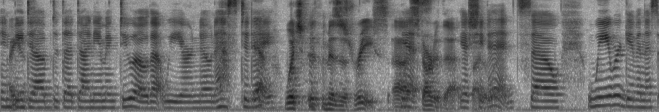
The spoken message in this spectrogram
and I be guess. dubbed the dynamic duo that we are known as today? Yeah. Which Mrs. Reese uh, yes. started that. Yes, she did. So we were given this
